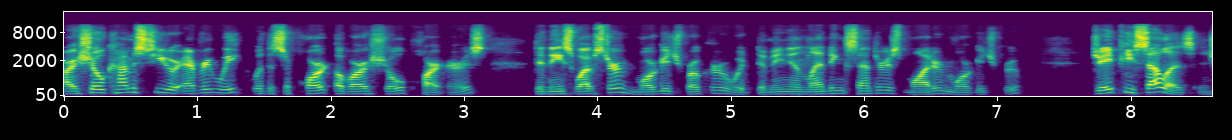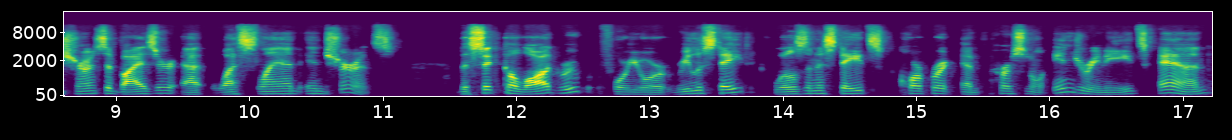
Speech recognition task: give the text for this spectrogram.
Our show comes to you every week with the support of our show partners Denise Webster, mortgage broker with Dominion Lending Center's Modern Mortgage Group, JP Sellas, insurance advisor at Westland Insurance, the Sitka Law Group for your real estate, wills and estates, corporate and personal injury needs, and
